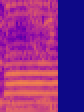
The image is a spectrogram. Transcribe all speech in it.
も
